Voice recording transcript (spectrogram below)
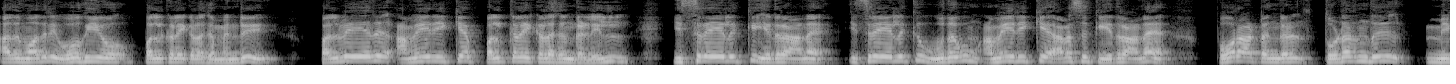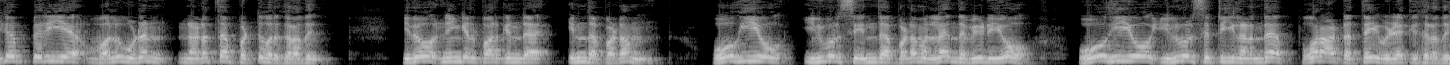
அது மாதிரி ஓஹியோ பல்கலைக்கழகம் என்று பல்வேறு அமெரிக்க பல்கலைக்கழகங்களில் இஸ்ரேலுக்கு எதிரான இஸ்ரேலுக்கு உதவும் அமெரிக்க அரசுக்கு எதிரான போராட்டங்கள் தொடர்ந்து மிகப்பெரிய வலுவுடன் நடத்தப்பட்டு வருகிறது. இதோ நீங்கள் பார்க்கின்ற இந்த படம். ஓஹியோ யூனிவர்சி இந்த படம் அல்ல இந்த வீடியோ ஓஹியோ யூனிவர்சிட்டியில் நடந்த போராட்டத்தை விளக்குகிறது.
